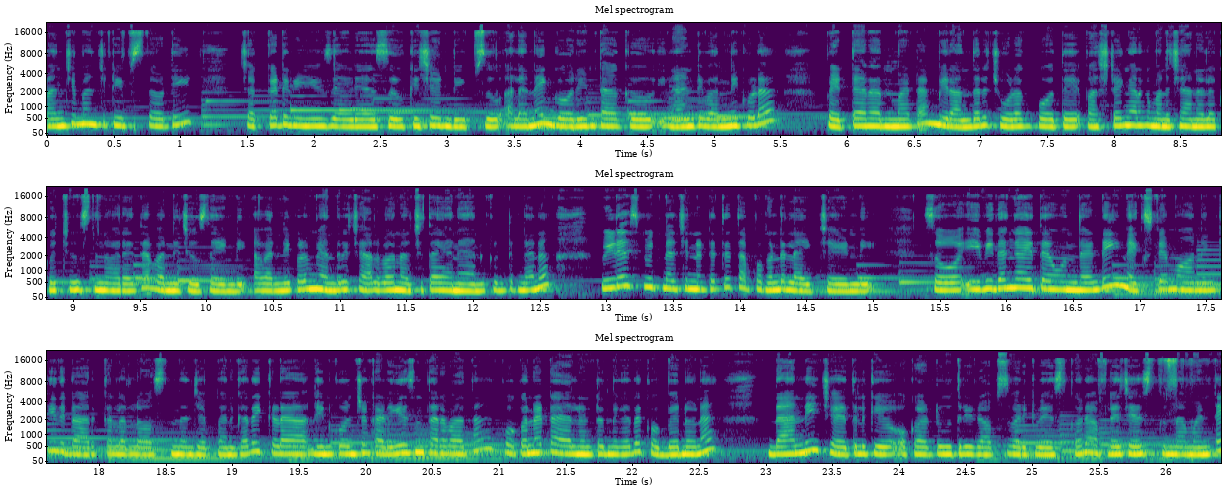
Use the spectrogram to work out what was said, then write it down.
మంచి మంచి టిప్స్ తోటి చక్కటి రివ్యూస్ ఐడియాస్ కిచెన్ టిప్స్ అలానే గోరింటాకు ఇలాంటివన్నీ కూడా పెట్టానమాట మీరు అందరూ చూడకపోతే ఫస్ట్ టైం కనుక మన ఛానల్కి చూస్తున్నవారైతే అవన్నీ చూసేయండి. అవన్నీ కూడా మీ అందరికీ చాలా బాగా నచ్చుతాయని అనుకుంటున్నాను. వీడియోస్ మీకు నచ్చినట్టయితే తప్పకుండా లైక్ చేయండి. సో ఈ విధంగా అయితే ఉందండి. నెక్స్ట్ డే మార్నింగ్కి ఇది డార్క్ కలర్లో వస్తుందని చెప్పాను కదా ఇక్కడ నేను కొంచెం కడిగేసిన తర్వాత కోకోనట్ ఆయిల్ ఉంటుంది కదా కొబ్బరి నూనె దాన్ని చేతులకి ఒక టూ త్రీ డ్రాప్స్ వరకు వేసుకొని అప్లై చేసుకున్నామంటే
